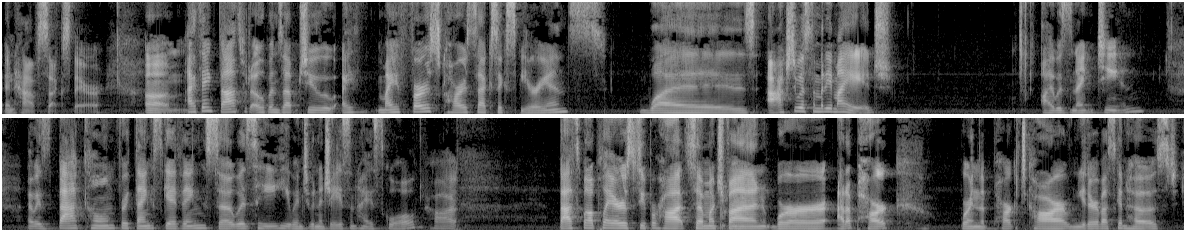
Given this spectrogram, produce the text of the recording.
and have sex there um, I think that's what opens up to I my first car sex experience was actually with somebody my age. I was 19. I was back home for Thanksgiving, so was he. He went to an adjacent high school. hot Basketball players, super hot, so much fun. We're at a park. We're in the parked car. Neither of us can host.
